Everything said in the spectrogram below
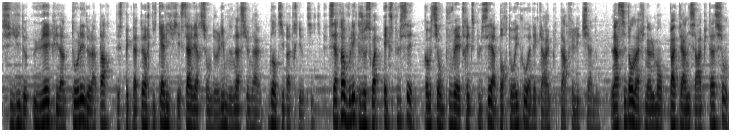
suivis de huées puis d'un tollé de la part des spectateurs qui qualifiaient sa version de l'hymne national d'antipatriotique. Certains voulaient que je sois expulsé, comme si on pouvait être expulsé à Porto Rico, a déclaré plus tard Feliciano. L'incident n'a finalement pas terni sa réputation.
